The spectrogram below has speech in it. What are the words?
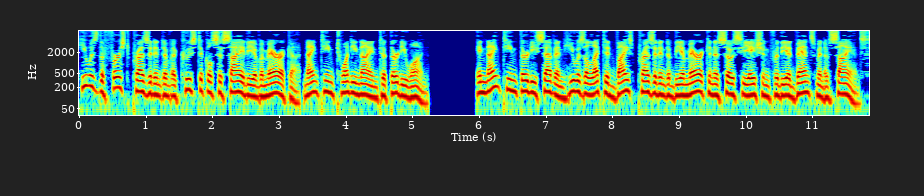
He was the first president of Acoustical Society of America 1929 -31. In 1937 he was elected vice president of the American Association for the Advancement of Science.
